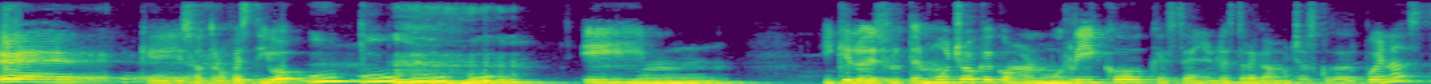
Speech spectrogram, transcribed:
Eh, que es otro festivo. Uh, uh, uh, uh. Y, mm, y que lo disfruten mucho, que coman muy rico, que este año les traiga muchas cosas buenas.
